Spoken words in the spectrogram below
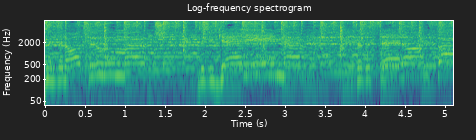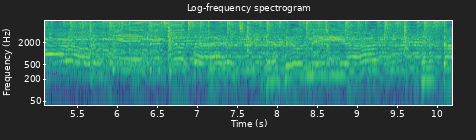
And is it all too much? Did you get enough? Does it set on fire all the things that you touch? And it fills me up, and I stop.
